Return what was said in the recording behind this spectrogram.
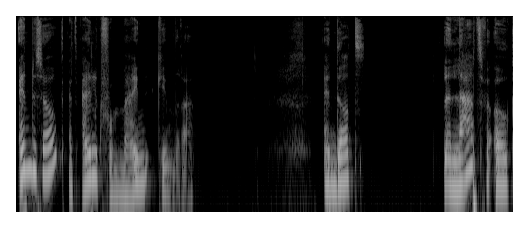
En dus ook uiteindelijk voor mijn kinderen. En dat laten we ook,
